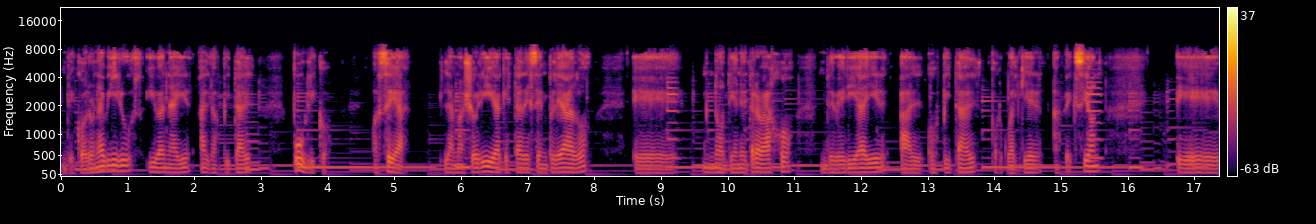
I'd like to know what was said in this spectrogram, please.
de coronavirus iban a ir al hospital público. O sea, la mayoría que está desempleado eh, no tiene trabajo debería ir al hospital por cualquier afección, eh,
